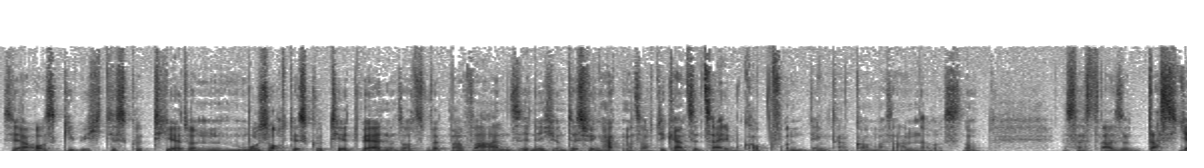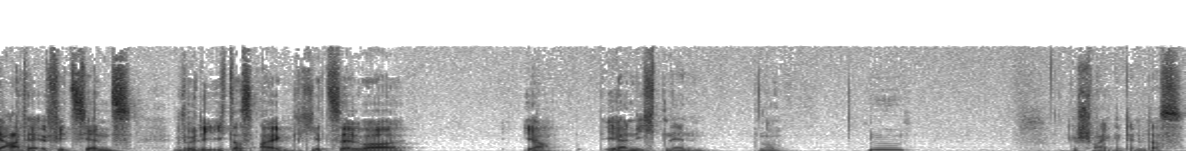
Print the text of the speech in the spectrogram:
sehr ausgiebig diskutiert und muss auch diskutiert werden, ansonsten wird man wahnsinnig und deswegen hat man es auch die ganze Zeit im Kopf und denkt an kaum was anderes. Ne? Das heißt also, das Jahr der Effizienz würde ich das eigentlich jetzt selber ja eher nicht nennen. Hm. Geschweige denn, dass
